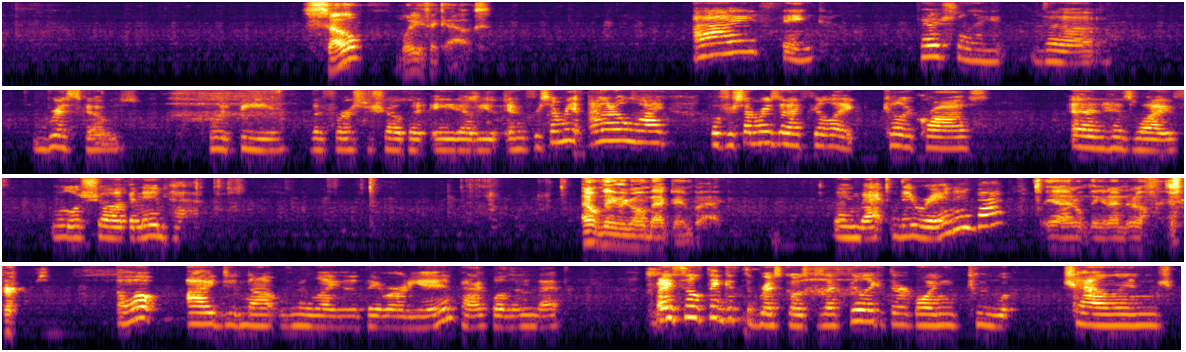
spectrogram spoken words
So, what do you think, Alex? I think, personally, the Briscoes would be the first to show up at AEW. And for some reason, I don't know why, but for some reason, I feel like Killer Kross and his wife will show up in Impact. I don't think they're going back to Impact. Going back, they were in Impact? Yeah, I don't think it ended up in terms. Oh, I did not realize that they were already in Impact. Well, then that. But I still think it's the Briscoes because I feel like they're going to challenge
